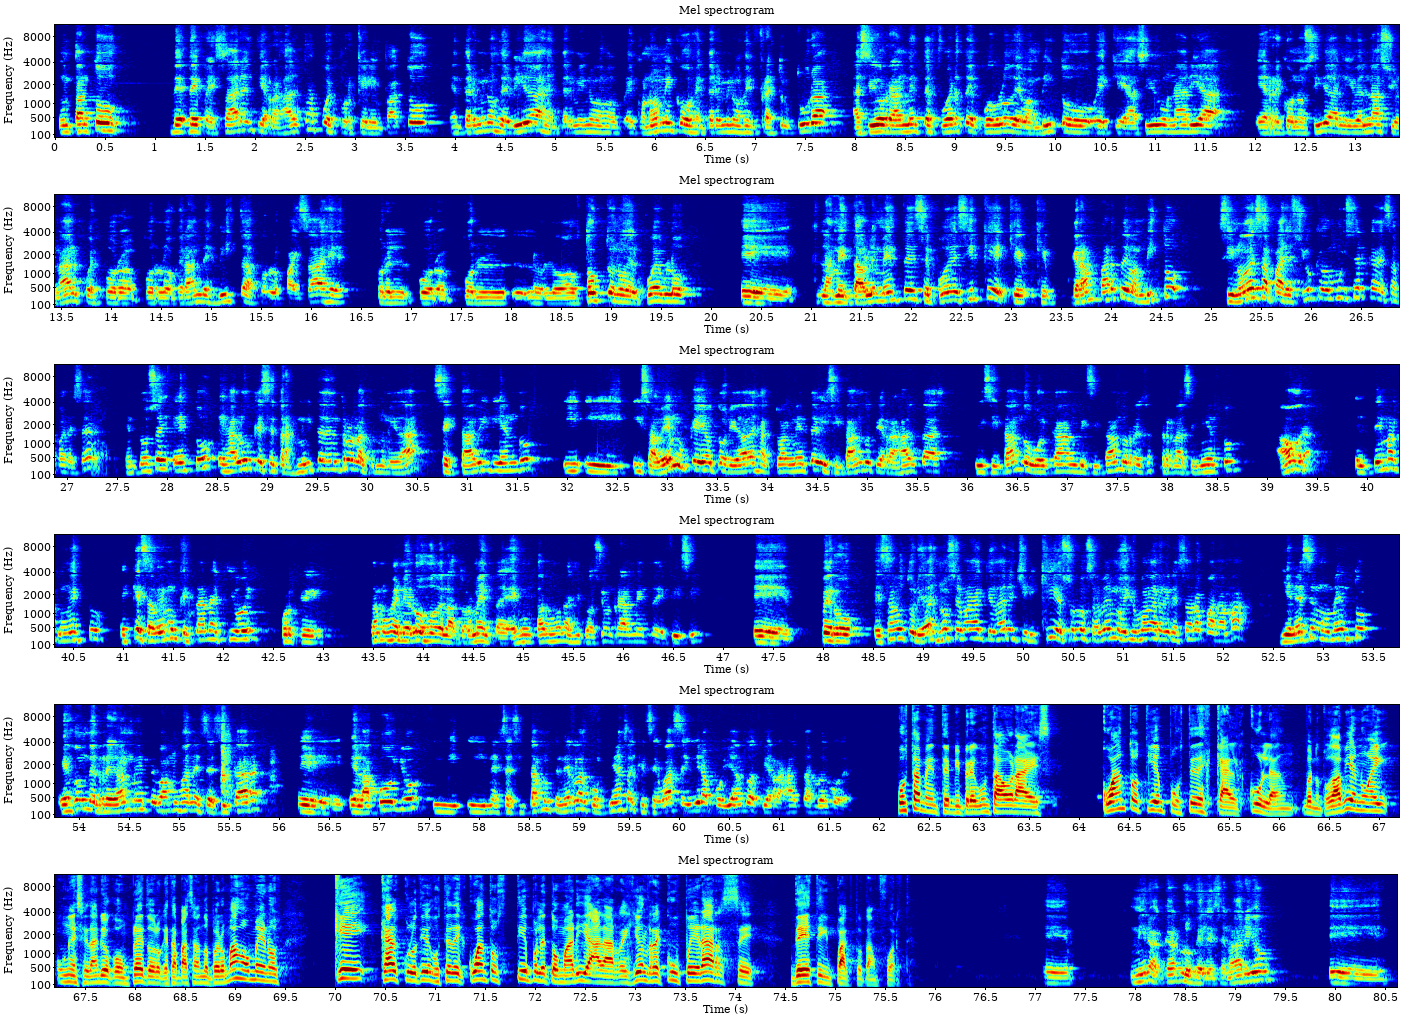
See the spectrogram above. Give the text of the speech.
un tanto de, pesar en tierras altas, pues porque el impacto en términos de vidas, en términos económicos, en términos de infraestructura, ha sido realmente fuerte. El pueblo de Bambito, eh, que ha sido un área reconocida a nivel nacional, pues por, por los grandes vistas, por los paisajes, por, el, por, por lo, lo, autóctono del pueblo, lamentablemente se puede decir que, que, gran parte de Bambito, si no desapareció, quedó muy cerca de desaparecer. Entonces, esto es algo que se transmite dentro de la comunidad, se está viviendo y, y, sabemos que hay autoridades actualmente visitando Tierras Altas, visitando Volcán, visitando Renacimiento. Ahora, el tema con esto es que sabemos que están aquí hoy porque estamos en el ojo de la tormenta, es estamos en una situación realmente difícil. Eh, pero esas autoridades no se van a quedar en Chiriquí, eso lo sabemos, ellos van a regresar a Panamá. Y en ese momento es donde realmente vamos a necesitar eh, el apoyo y, necesitamos tener la confianza que se va a seguir apoyando a Tierras Altas luego de Justamente mi pregunta ahora es, ¿cuánto tiempo ustedes calculan? Bueno, todavía no hay un escenario completo de lo que está pasando, pero más o menos, ¿qué cálculo tienen ustedes? ¿Cuánto tiempo le tomaría a la región recuperarse de este impacto tan fuerte? Eh, Mira, Carlos, el escenario eh,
